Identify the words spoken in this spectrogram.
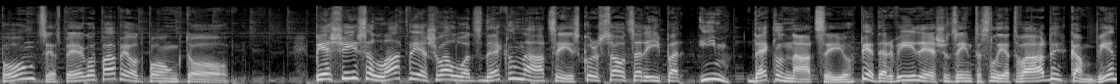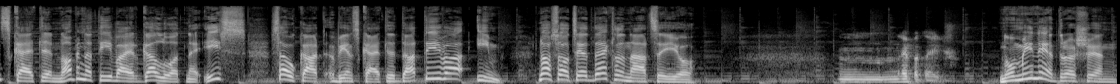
Punkts, iespēja iegūt papildu punktu. Pie šīs latviešu valodas deklinācijas, kuras sauc arī par im deklināciju, pieder vīriešu dzimtas lietvārdi, kam vienskaitļa nominatīvā ir galotne is, savukārt vienskaitļa datīvā im. Nosauciet deklināciju. Mm, nepateikšu. Nu, miniet droši vien,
